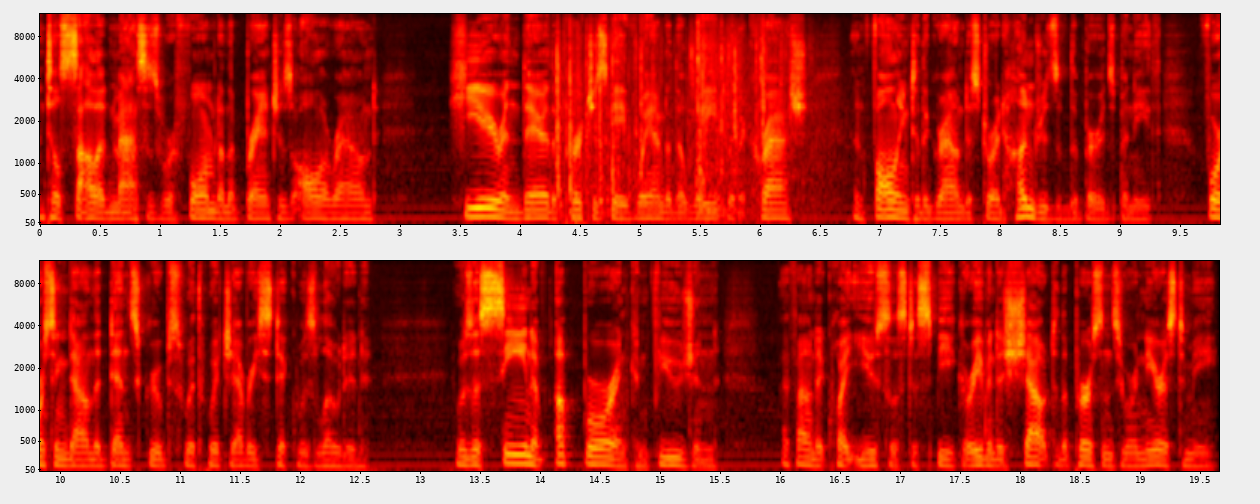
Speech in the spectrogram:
until solid masses were formed on the branches all around. Here and there the perches gave way under the weight with a crash, and falling to the ground destroyed hundreds of the birds beneath, forcing down the dense groups with which every stick was loaded. It was a scene of uproar and confusion, I found it quite useless to speak or even to shout to the persons who were nearest to me.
